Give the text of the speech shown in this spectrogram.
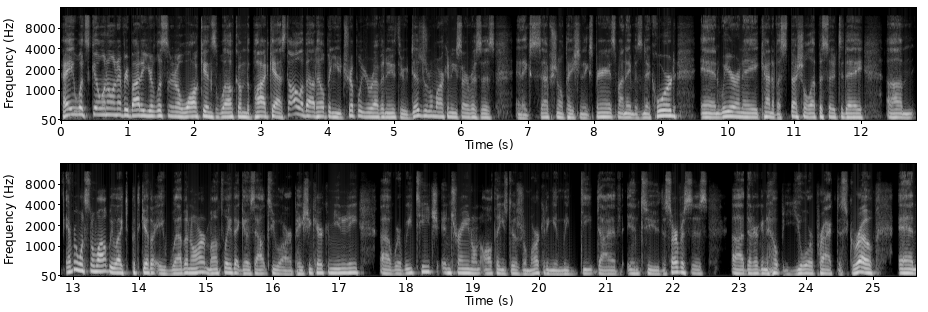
Hey, what's going on, everybody? You're listening to Walk Ins Welcome, the podcast all about helping you triple your revenue through digital marketing services and exceptional patient experience. My name is Nick Horde, and we are in a kind of a special episode today. Um, every once in a while, we like to put together a webinar monthly that goes out to our patient care community uh, where we teach and train on all things digital marketing and we deep dive into the services uh, that are going to help your practice grow. And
